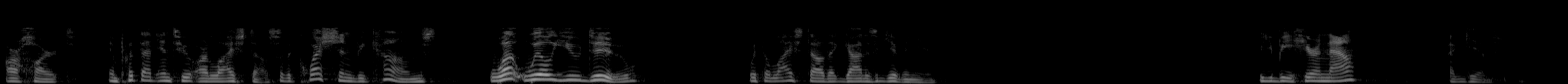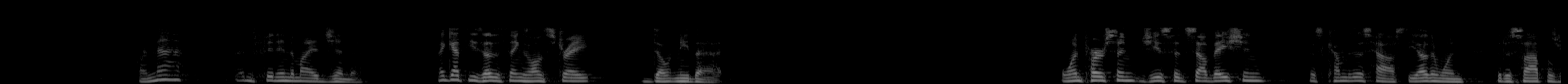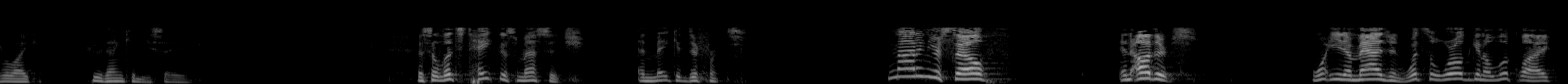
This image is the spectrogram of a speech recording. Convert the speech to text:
our heart and put that into our lifestyle. So the question becomes what will you do with the lifestyle that God has given you? Will you be here and now? I give. Or nah, doesn't fit into my agenda. I got these other things on straight. Don't need that. One person, Jesus said, salvation has come to this house. The other one, the disciples were like, who then can be saved? And so let's take this message and make a difference. Not in yourself, in others. I want you to imagine what's the world going to look like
